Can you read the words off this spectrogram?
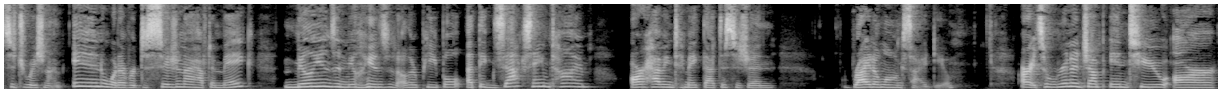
situation I'm in, whatever decision I have to make, millions and millions of other people at the exact same time are having to make that decision right alongside you. All right, so we're going to jump into our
